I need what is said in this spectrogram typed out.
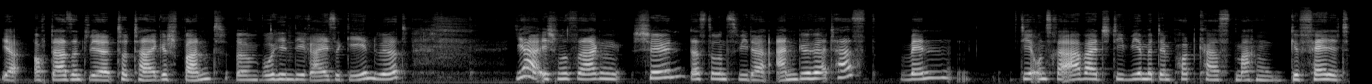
ja, auch da sind wir total gespannt, ähm, wohin die Reise gehen wird. Ja, ich muss sagen, schön, dass du uns wieder angehört hast. Wenn dir unsere Arbeit, die wir mit dem Podcast machen, gefällt,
